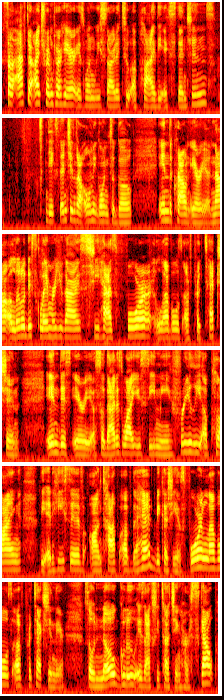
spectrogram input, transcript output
So after I trimmed her hair is when we started to apply the extensions. The extensions are only going to go in the crown area. Now, a little disclaimer, you guys, she has four levels of protection in this area. So that is why you see me freely applying the adhesive on top of the head because she has four levels of protection there. So no glue is actually touching her scalp.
